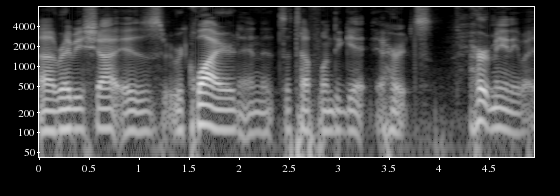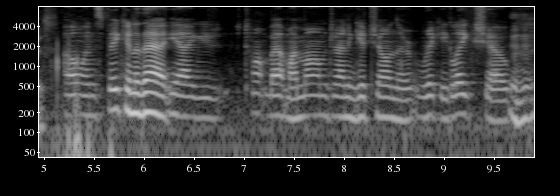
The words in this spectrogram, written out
uh, rabies shot is required, and it's a tough one to get. It hurts. It hurt me, anyways. Oh, and speaking of that, yeah, you talked about my mom trying to get you on the Ricki Lake show. Mm-hmm.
